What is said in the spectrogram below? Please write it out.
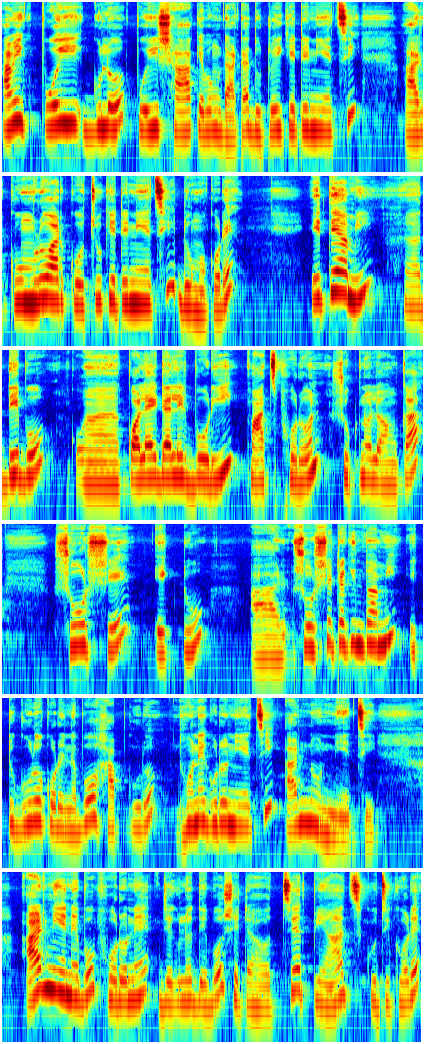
আমি পইগুলো, পই শাক এবং ডাঁটা দুটোই কেটে নিয়েছি। আর কুমড়ো আর কচু কেটে নিয়েছি ডুমো করে। এতে আমি দেব কলাই ডালের বড়ি, পাঁচ ফোড়ন, শুকনো লঙ্কা, সর্ষে একটু, আর সর্ষেটা কিন্তু আমি একটু গুঁড়ো করে নেব, হাফ গুঁড়ো, ধনে গুঁড়ো নিয়েছি আর নুন নিয়েছি। আর নিয়ে নেব ফোড়নে যেগুলো দেব সেটা হচ্ছে পেঁয়াজ কুচি করে,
